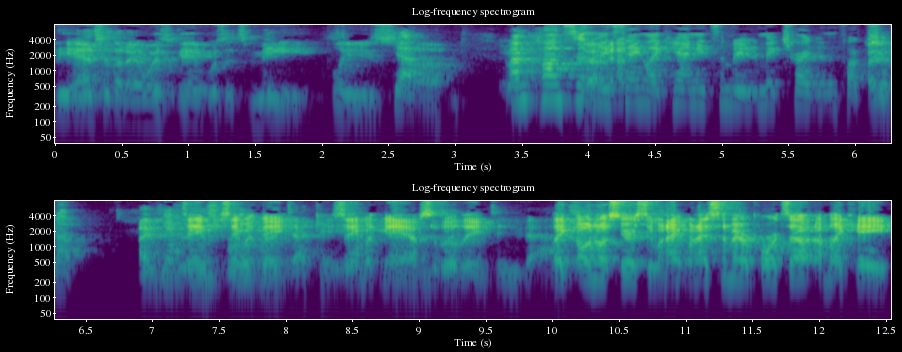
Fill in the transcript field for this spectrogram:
the answer that I always gave was, "It's me, please." Yeah. Um, I'm constantly Yeah. saying, like, hey, I need somebody to make sure I didn't fuck shit I've- up. I've been Yeah. Same- same for with me. A decade, Same with me, absolutely. continue to ask. Like, oh no, seriously, when I when I send my reports out, I'm like, hey,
